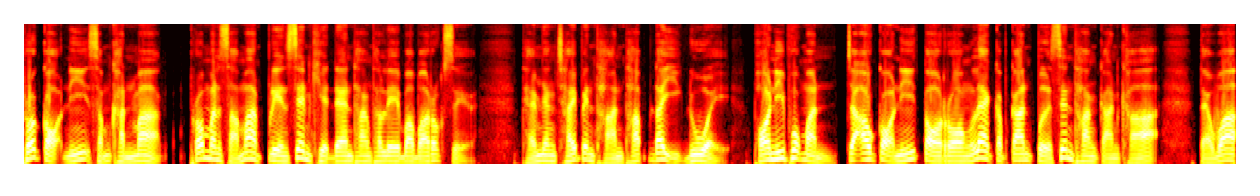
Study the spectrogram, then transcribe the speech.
พราะเกาะนี้สำคัญมาก เพราะมันสามารถเปลี่ยนเส้นเขตแดนทางทะเลบาบารอกเซียแถมยังใช้เป็นฐานทัพได้อีกด้วย พอนี้พวกมันจะเอาเกาะนี้ต่อรองแลกกับการเปิดเส้นทางการค้า แต่ว่า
